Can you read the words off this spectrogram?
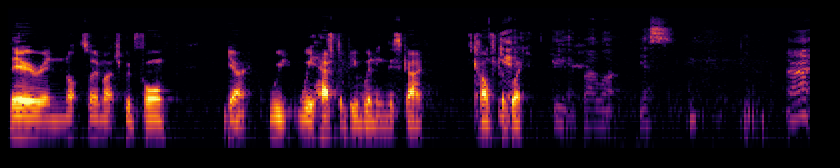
They're in not so much good form. Yeah, we, we have to be winning this game comfortably. Yeah, yeah, by a lot. Yes. All right,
